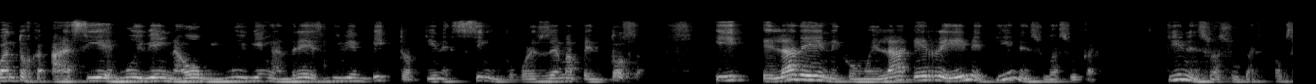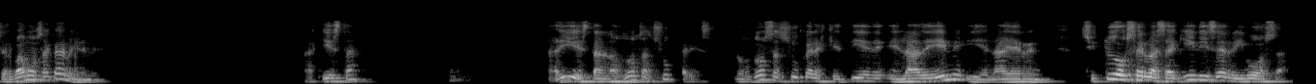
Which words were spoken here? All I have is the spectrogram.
¿Cuántos? Así es, muy bien Naomi, muy bien Andrés, muy bien Víctor, tiene cinco, por eso se llama pentosa. Y el ADN como el ARN tienen su azúcar tienen su azúcar. Observamos acá, miren. Aquí está. Ahí están los dos azúcares, los dos azúcares que tiene el ADN y el ARN. Si tú observas aquí, dice ribosa.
